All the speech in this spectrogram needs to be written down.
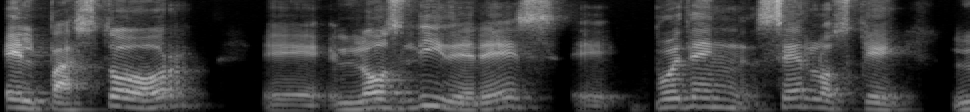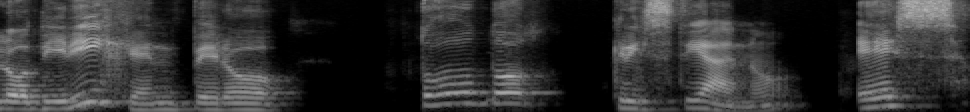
El pastor, eh, los líderes eh, pueden ser los que lo dirigen, pero todo cristiano es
